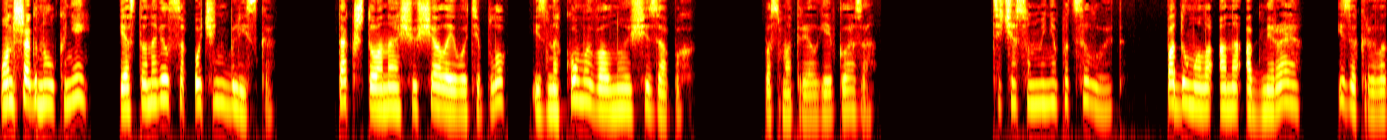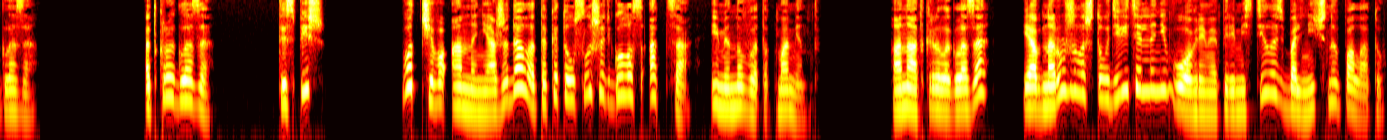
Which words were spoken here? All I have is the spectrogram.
Он шагнул к ней и остановился очень близко, так что она ощущала его тепло и знакомый волнующий запах. Посмотрел ей в глаза. «Сейчас он меня поцелует», — подумала она, обмирая, и закрыла глаза. «Открой глаза. Ты спишь?» Вот чего Анна не ожидала, так это услышать голос отца именно в этот момент. Она открыла глаза и обнаружила, что удивительно не вовремя переместилась в больничную палату.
